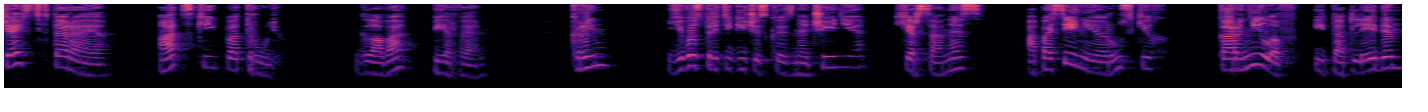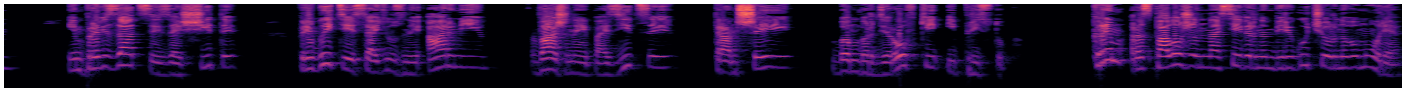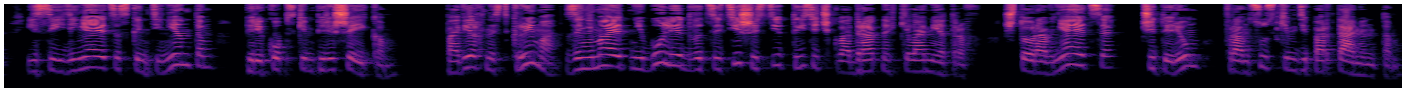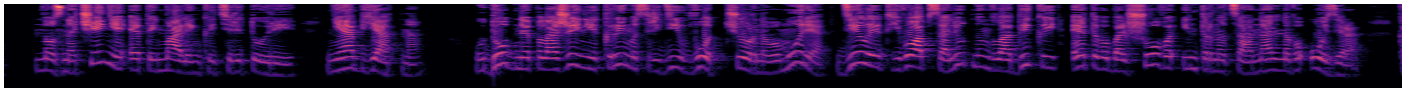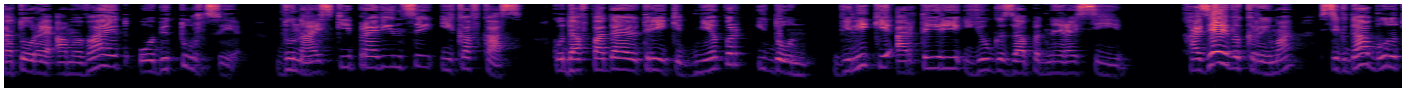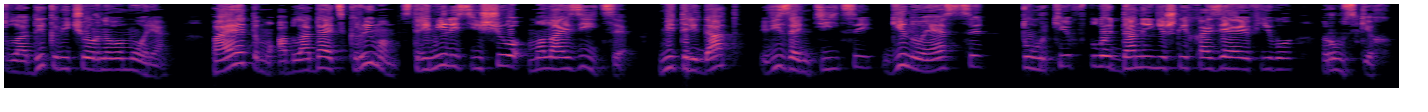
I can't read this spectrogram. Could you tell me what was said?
Часть вторая. Адский патруль. Глава первая. Крым, его стратегическое значение, Херсонес, опасения русских, Корнилов и Татлебен, импровизации защиты, прибытие союзной армии, важные позиции, траншеи, бомбардировки и приступ. Крым расположен на северном берегу Черного моря и соединяется с континентом Перекопским перешейком. Поверхность Крыма занимает не более 26 тысяч квадратных километров, что равняется четырем французским департаментам. Но значение этой маленькой территории необъятно. Удобное положение Крыма среди вод Черного моря делает его абсолютным владыкой этого большого интернационального озера, которое омывает обе Турции – Дунайские провинции и Кавказ, куда впадают реки Днепр и Дон, великие артерии юго-западной России. Хозяева Крыма всегда будут владыками Черного моря, поэтому обладать Крымом стремились еще малайзийцы – Митридат, византийцы, генуэзцы, турки, вплоть до нынешних хозяев его, русских.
